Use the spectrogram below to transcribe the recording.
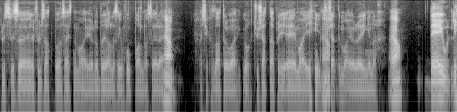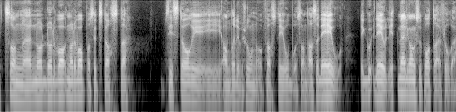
plutselig så er det fullsatt på 16. mai, og da bryr alle seg om fotball. Og så er det Ja. Jeg vet ikke hvilken dato det var går. 26. Eh, mai, 26. mai, og det er ingen der. ja. Det er jo litt sånn eh, når, det var, når det var på sitt største siste år i, i andre divisjon og første i Obo og sånt. Altså det er jo, det, det er jo litt medgangssupportere i Florø.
